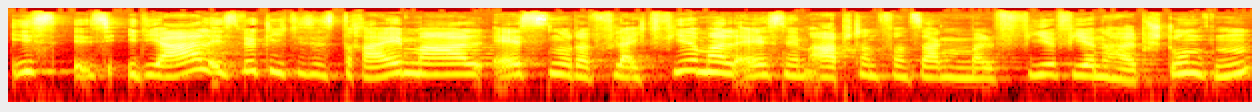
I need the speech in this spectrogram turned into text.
ist, ist, ideal ist wirklich dieses dreimal Essen oder vielleicht viermal Essen im Abstand von, sagen wir mal, vier, viereinhalb Stunden.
